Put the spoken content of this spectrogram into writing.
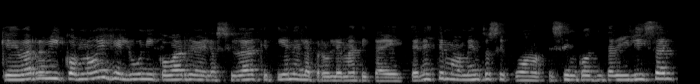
que Barrio Vícor no es el único barrio de la ciudad que tiene la problemática esta. En este momento se, se contabilizan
